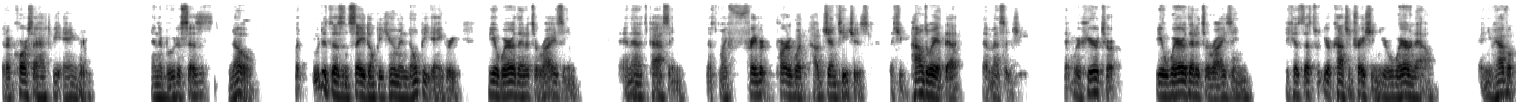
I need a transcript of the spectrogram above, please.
that, of course, I have to be angry? And the Buddha says, no, but Buddha doesn't say, don't be human, don't be angry. Be aware that it's arising and that it's passing. That's my favorite part of what how Jen teaches, that she pounds away at that, that message. That we're here to be aware that it's arising because that's what your concentration, you're aware now. And you have an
